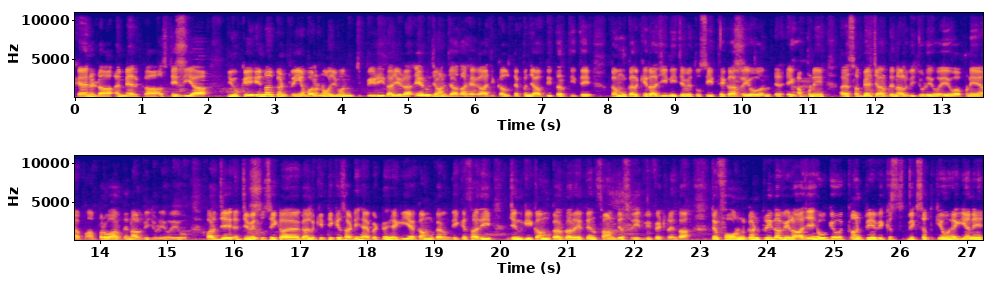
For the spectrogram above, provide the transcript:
ਕੈਨੇਡਾ ਅਮਰੀਕਾ ਆਸਟ੍ਰੇਲੀਆ ਯੂਕੇ ਇਹਨਾਂ ਕੰਟਰੀਆਂ ਵੱਲ ਨੌਜਵਾਨ ਪੀੜ੍ਹੀ ਦਾ ਜਿਹੜਾ ਇਹ ਰੁਝਾਨ ਜ਼ਿਆਦਾ ਹੈਗਾ। ਅੱਜ ਕੱਲ ਤੇ ਪੰਜਾਬ ਦੀ ਧਰਤੀ ਤੇ ਕੰਮ ਕਰਕੇ ਰਾਜੀ ਨਹੀਂ, ਜਿਵੇਂ ਤੁਸੀਂ ਇੱਥੇ ਕਰ ਰਹੇ ਹੋ। ਇਹ ਆਪਣੇ ਸੱਭਿਆਚਾਰ ਦੇ ਨਾਲ ਵੀ ਜੁੜੇ ਹੋਏ ਹੋ, ਆਪਣੇ ਪਰਿਵਾਰ ਦੇ ਨਾਲ ਵੀ ਜੁੜੇ ਹੋਏ ਹੋ। ਪਰ ਜੇ, ਜਿਵੇਂ ਤੁਸੀਂ ਕ- ਗੱਲ ਕੀਤੀ ਕਿ ਸਾਡੀ ਹੈਬਿਟ ਹੈਗੀ ਹੈ ਕੰਮ ਕਰਨ ਦੀ, ਕਿ ਸਾਰੀ ਜ਼ਿੰਦਗੀ ਕੰਮ ਕਰਦਾ ਰਹੇ ਤੇ ਇਨਸਾਨ ਦੇ ਸਰੀਰ ਵੀ ਫਿੱਟ ਰਹਿੰਦਾ, ਤੇ ਫੋਰਨ ਕੰਟਰੀ ਦਾ ਵੀ ਰਾਜ ਇਹੋ ਕਿ ਉਹ ਕੰਟਰੀਆਂ ਵਿਕਸ- ਵਿਕਸਿਤ ਕਿਉਂ ਹੈਗੀਆਂ ਨੇ,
